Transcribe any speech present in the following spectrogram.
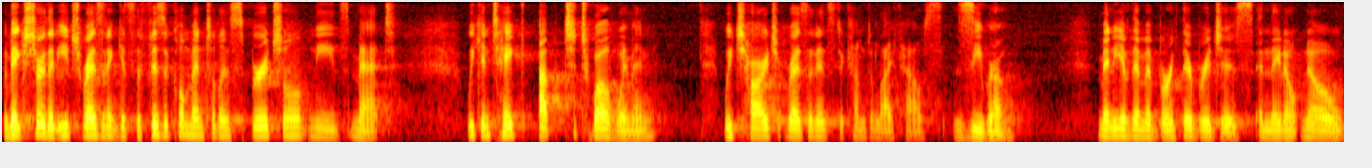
We make sure that each resident gets the physical, mental, and spiritual needs met. We can take up to 12 women. We charge residents to come to Lifehouse zero. Many of them have burnt their bridges and they don't know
